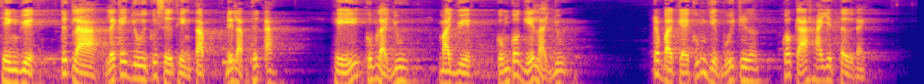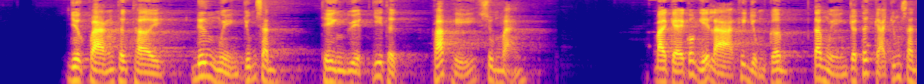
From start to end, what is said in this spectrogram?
Thiền duyệt tức là lấy cái vui của sự thiền tập để làm thức ăn. Hỷ cũng là vui, mà duyệt cũng có nghĩa là vui. Trong bài kệ cúng dường buổi trưa, có cả hai danh từ này. Dược phạn thực thời đương nguyện chúng sanh thiền duyệt di thực, pháp hỷ sung mãn. Bài kệ có nghĩa là khi dùng cơm, ta nguyện cho tất cả chúng sanh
